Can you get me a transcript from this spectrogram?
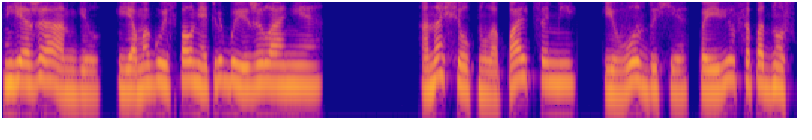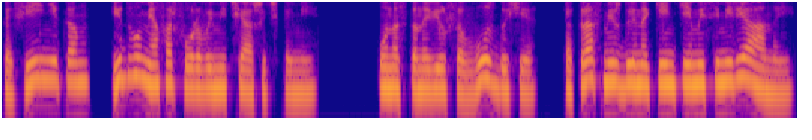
«Я же ангел, я могу исполнять любые желания». Она щелкнула пальцами, и в воздухе появился поднос с кофейником и двумя фарфоровыми чашечками. Он остановился в воздухе, как раз между Иннокентием и Семирианой.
